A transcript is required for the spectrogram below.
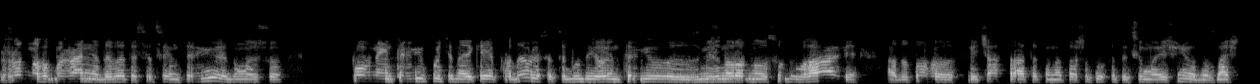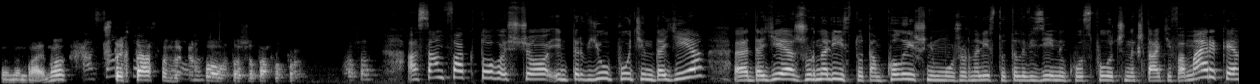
жодного бажання дивитися це інтерв'ю. Я думаю, що повне інтерв'ю Путіна, яке я продивлюся, це буде його інтерв'ю з міжнародного суду в Гаазі. А до того свій час тратити на те, щоб слухати цю маячню, однозначно немає. Ну з тих тестів вибірково, то що там? А сам факт того, що інтерв'ю Путін дає, е, дає журналісту, там колишньому журналісту телевізійнику Сполучених Штатів Америки,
